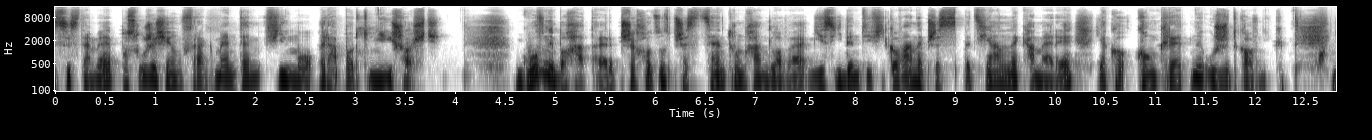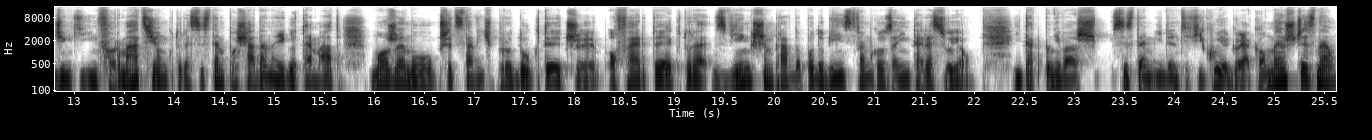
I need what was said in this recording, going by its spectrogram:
systemy, posłużę się fragmentem filmu Raport Mniejszości. Główny bohater, przechodząc przez centrum handlowe, jest identyfikowany przez specjalne kamery jako konkretny użytkownik. Dzięki informacjom, które system posiada na jego temat, może mu przedstawić produkty czy oferty, które z większym prawdopodobieństwem go zainteresują. I tak, ponieważ system identyfikuje go jako mężczyznę,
